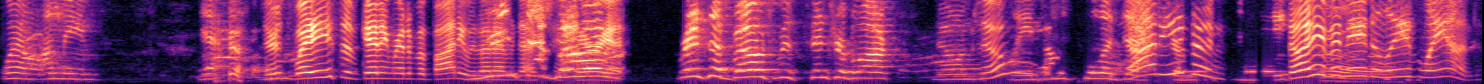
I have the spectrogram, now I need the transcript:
Well, I mean, yeah. There's ways of getting rid of a body without having to Rent a actually bury boat. it. Rent a boat with Centra blocks. No, I'm just No. playing. Don't pull a Not even. Don't even need to Uh, leave land.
